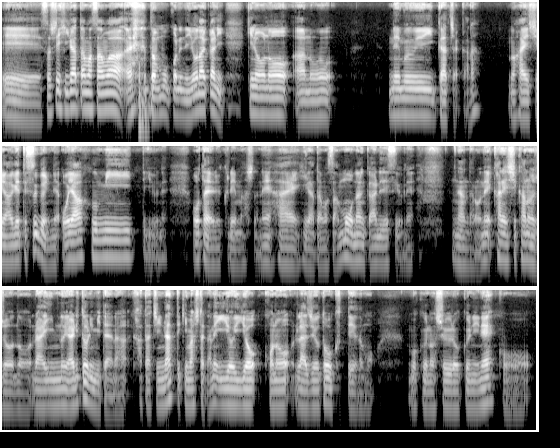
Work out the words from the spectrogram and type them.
えー、そして、ひがたまさんは、え、っと、もうこれね、夜中に、昨日の、あの、眠いガチャかなの配信を上げてすぐにね、おやふみっていうね、お便りくれましたね。はい。ひがたまさん。もうなんかあれですよね。なんだろうね。彼氏彼女の LINE のやり取りみたいな形になってきましたかね。いよいよ、このラジオトークっていうのも、僕の収録にね、こう、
